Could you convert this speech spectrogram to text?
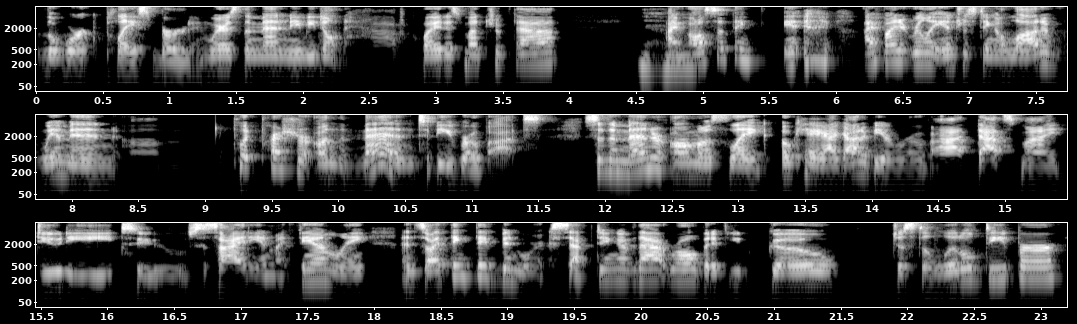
the workplace burden, whereas the men maybe don't have quite as much of that. Mm-hmm. I also think it, I find it really interesting. A lot of women um, put pressure on the men to be robots. So the men are almost like, okay, I got to be a robot. That's my duty to society and my family. And so I think they've been more accepting of that role. But if you go just a little deeper,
